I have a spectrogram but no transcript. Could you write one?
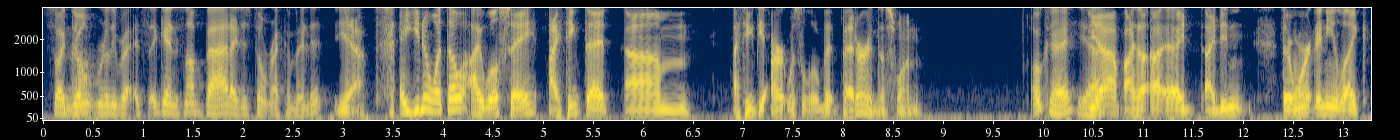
So I don't really. Re- it's again, it's not bad. I just don't recommend it. Yeah. Hey, you know what though? I will say I think that um I think the art was a little bit better in this one. Okay, yeah, Yeah, I I, I I didn't. There weren't any like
